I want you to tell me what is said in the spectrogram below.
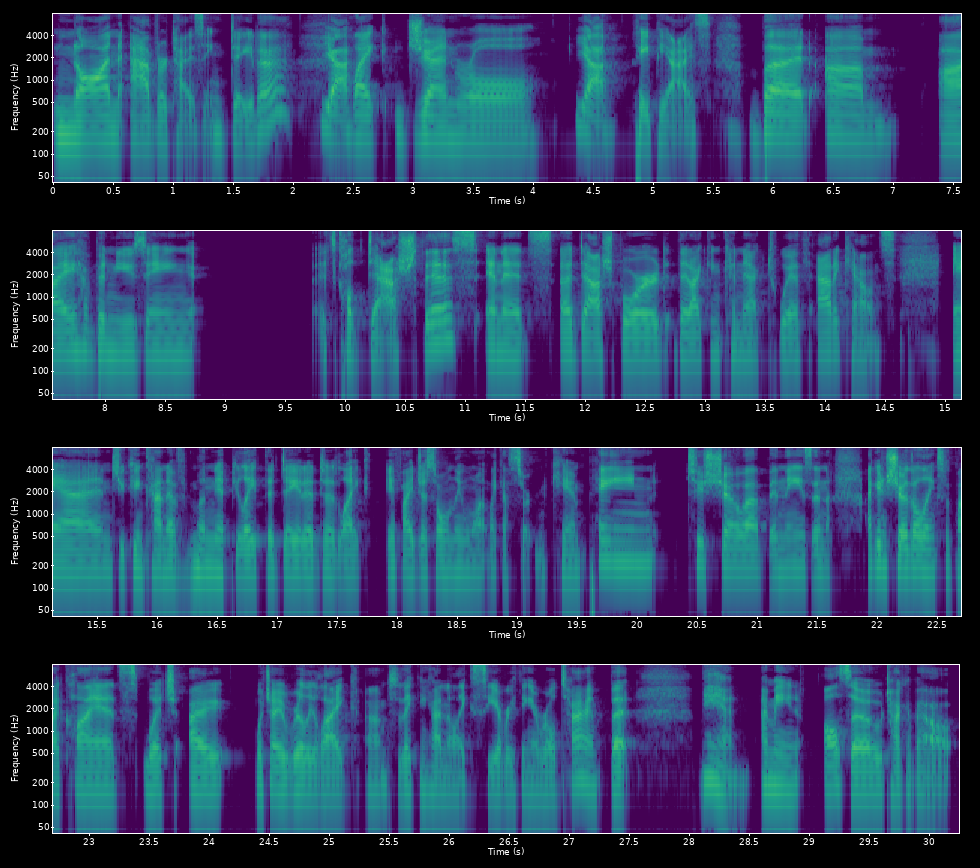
non advertising data. Yeah. Like general yeah KPIs. But um I have been using it's called DashThis, and it's a dashboard that I can connect with ad accounts. And you can kind of manipulate the data to like, if I just only want like a certain campaign to show up in these, and I can share the links with my clients, which I which I really like, um, so they can kind of like see everything in real time. But man, I mean, also talk about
